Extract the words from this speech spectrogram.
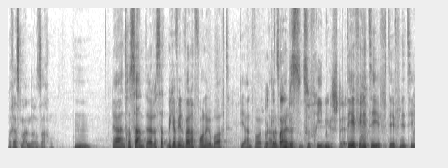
mache erstmal andere Sachen. Mhm. Ja, interessant. Ja, das hat mich auf jeden Fall nach vorne gebracht, die Antworten. Ich kann sagen, bist du zufriedengestellt? Definitiv, definitiv.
